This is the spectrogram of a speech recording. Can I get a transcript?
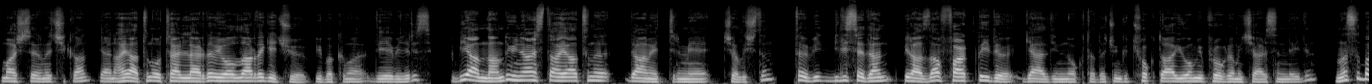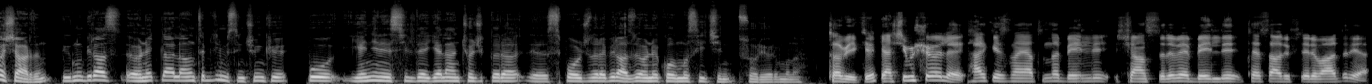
maçlarına çıkan yani hayatın otellerde ve yollarda geçiyor bir bakıma diyebiliriz. Bir yandan da üniversite hayatını devam ettirmeye çalıştın. Tabii bir liseden biraz daha farklıydı geldiğin noktada. Çünkü çok daha yoğun bir program içerisindeydin. Nasıl başardın? Bunu biraz örneklerle anlatabilir misin? Çünkü bu yeni nesilde gelen çocuklara, e, sporculara biraz da örnek olması için soruyorum bunu. Tabii ki. Ya şimdi şöyle, herkesin hayatında belli şansları ve belli tesadüfleri vardır ya.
